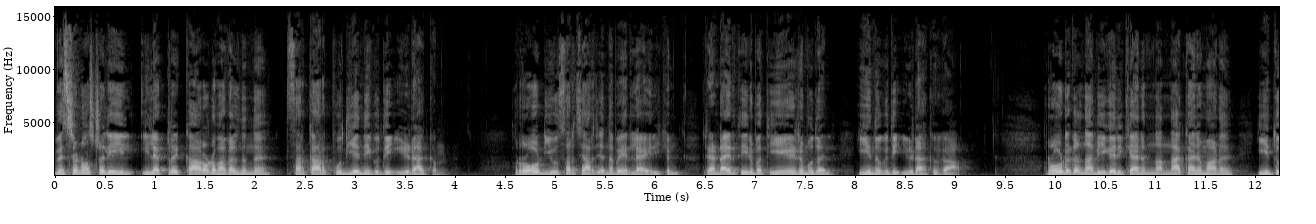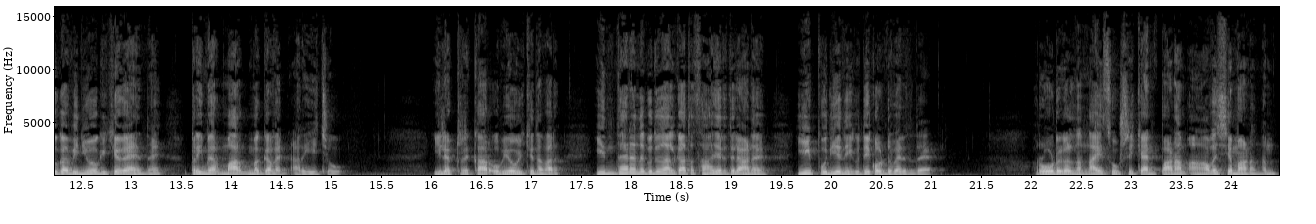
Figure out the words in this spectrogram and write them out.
വെസ്റ്റേൺ ഓസ്ട്രേലിയയിൽ ഇലക്ട്രിക് കാർ ഉടമകളിൽ നിന്ന് സർക്കാർ പുതിയ നികുതി ഈടാക്കും. റോഡ് യൂസർ ചാർജ് എന്ന പേരിലായിരിക്കും രണ്ടായിരത്തി ഇരുപത്തിയേഴ് മുതൽ ഈ നികുതി ഈടാക്കുക. റോഡുകൾ നവീകരിക്കാനും നന്നാക്കാനുമാണ് ഈ തുക വിനിയോഗിക്കുക എന്ന് പ്രീമിയർ മാർഗ് മഗവൻ അറിയിച്ചു. ഇലക്ട്രിക് കാർ ഉപയോഗിക്കുന്നവർ ഇന്ധന നികുതി നൽകാത്ത സാഹചര്യത്തിലാണ് ഈ പുതിയ നികുതി കൊണ്ടുവരുന്നത്. റോഡുകൾ നന്നായി സൂക്ഷിക്കാൻ പണം ആവശ്യമാണെന്നും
